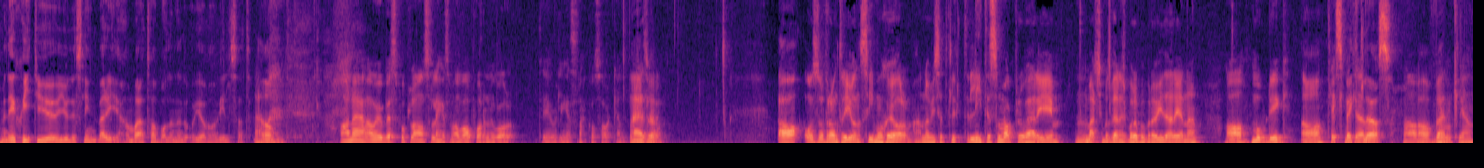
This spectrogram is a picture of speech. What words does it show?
Men det skiter ju Julius Lindberg i. Han bara tar bollen ändå och gör vad han vill. Så att, Ja. ja. Ja, nej, han var ju bäst på plan så länge som han var på den igår. Det är väl ingen snack om saken. Nej, så är det. Ja, och så från trion Simon Sjöholm. Han har visat lite, lite smakprov här i Mm. matchen mot Vänersborg på Bravida Arena. Ja, modig. Ja, Tekniker. Respektlös. Ja. ja verkligen.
